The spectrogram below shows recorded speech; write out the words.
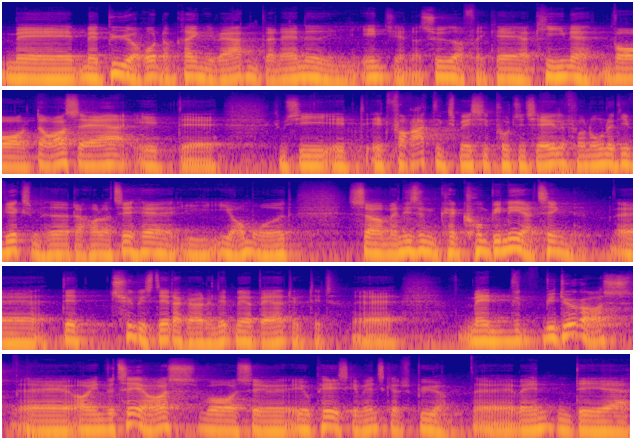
med, med byer rundt omkring i verden, blandt andet i Indien og Sydafrika og Kina, hvor der også er et, skal man sige, et, et forretningsmæssigt potentiale for nogle af de virksomheder, der holder til her i, i området, så man ligesom kan kombinere tingene. Øh, det er typisk det, der gør det lidt mere bæredygtigt. Øh, men vi, vi dyrker også øh, og inviterer også vores europæiske venskabsbyer, hvad enten det er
